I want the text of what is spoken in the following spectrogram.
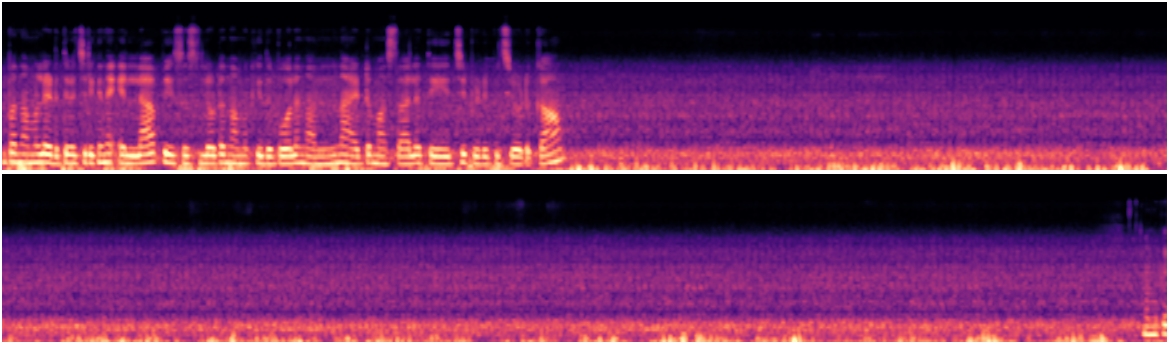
അപ്പോൾ നമ്മൾ എടുത്ത് വെച്ചിരിക്കുന്ന എല്ലാ പീസസിലോട്ടും നമുക്ക് ഇതുപോലെ നന്നായിട്ട് മസാല തേച്ച് പിടിപ്പിച്ച് കൊടുക്കാം. നമുക്ക്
